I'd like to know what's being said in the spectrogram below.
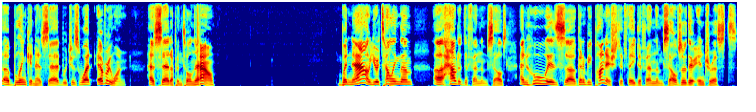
uh, Blinken has said, which is what everyone has said up until now. But now you're telling them uh, how to defend themselves and who is uh, going to be punished if they defend themselves or their interests.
